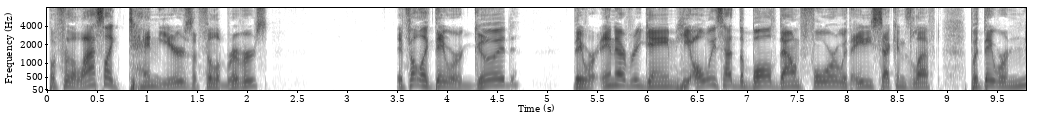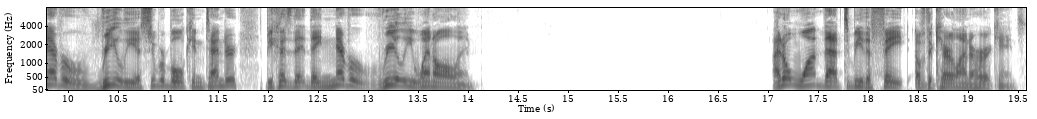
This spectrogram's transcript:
But for the last like ten years of Philip Rivers, it felt like they were good. They were in every game. He always had the ball down four with 80 seconds left, but they were never really a Super Bowl contender because they, they never really went all in. I don't want that to be the fate of the Carolina Hurricanes.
